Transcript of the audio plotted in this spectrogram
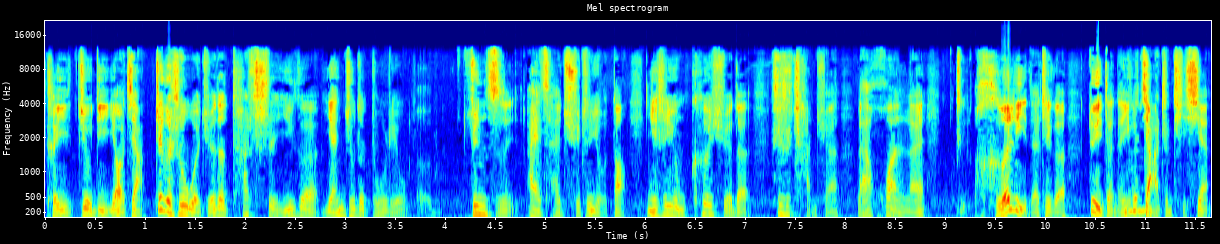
可以就地要价。这个时候，我觉得它是一个研究的毒瘤。君子爱财，取之有道。你是用科学的知识产权来换来合理的这个对等的一个价值体现。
